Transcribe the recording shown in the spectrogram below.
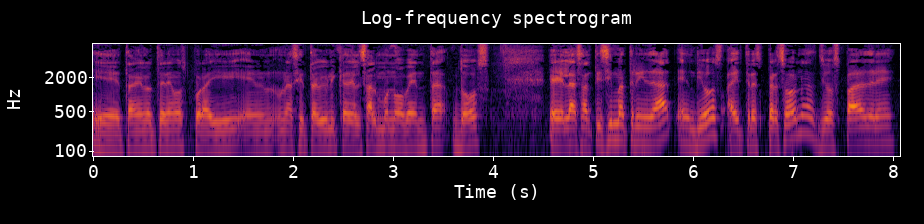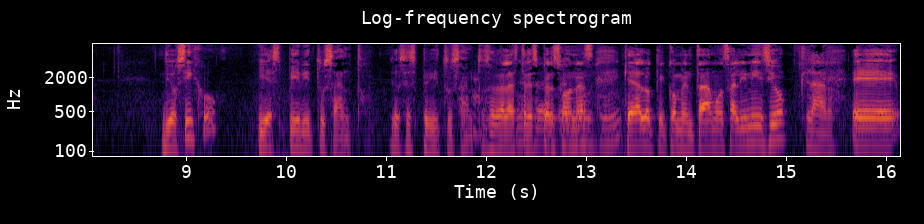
Eh, también lo tenemos por ahí en una cita bíblica del Salmo 92. Eh, la Santísima Trinidad, en Dios hay tres personas, Dios Padre, Dios Hijo y Espíritu Santo. Dios Espíritu Santo. O sea, las tres personas, que era lo que comentábamos al inicio. Claro. Eh,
